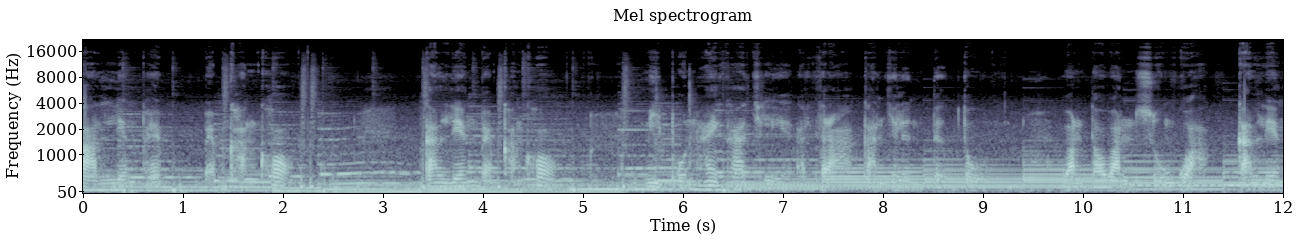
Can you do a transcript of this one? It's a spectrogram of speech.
การเลี้ยงแพะแบบขังคอก การเลี้ยงแบบขังคอก มีผลให้ค่าเฉลี่ยอัตราการเจริญเติบโต วันต่อวันสูงกว่าการเลี้ยง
